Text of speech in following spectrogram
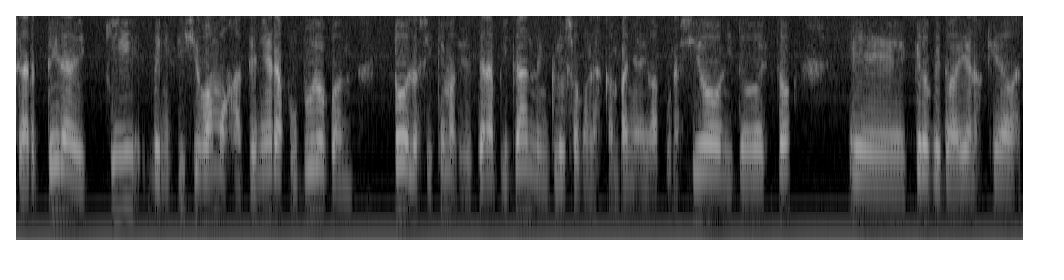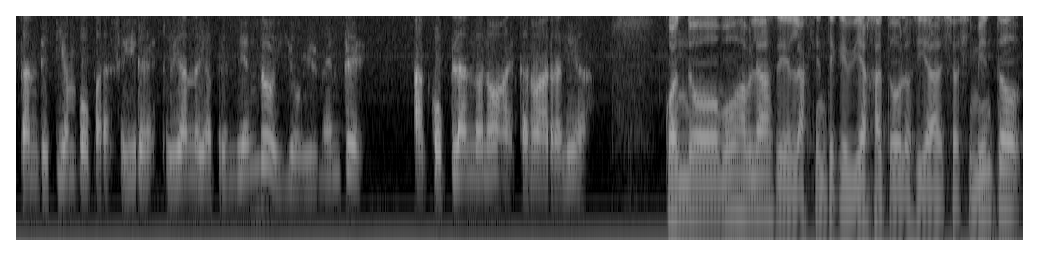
certera de qué beneficios vamos a tener a futuro con todos los sistemas que se están aplicando, incluso con las campañas de vacunación y todo esto. Eh, creo que todavía nos queda bastante tiempo para seguir estudiando y aprendiendo y obviamente acoplándonos a esta nueva realidad. Cuando vos hablas de la gente que viaja todos los días al yacimiento,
